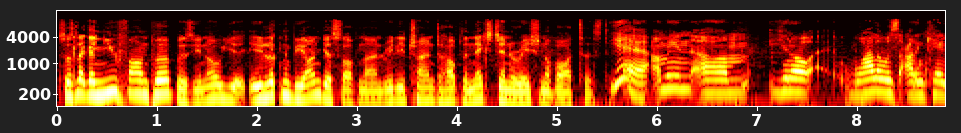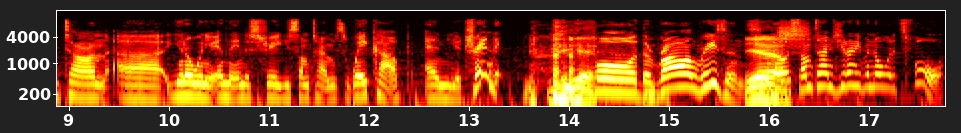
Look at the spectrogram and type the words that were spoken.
So it's like a newfound purpose, you know? You- You're looking beyond yourself now and really trying to help the next generation of artists. Yeah, I mean, um, you know, while I was out in Cape Town, uh, you know, when you're in the industry, you sometimes wake up and you're trending. yeah. for the wrong reasons. You know, sometimes you don't even know what it's for.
